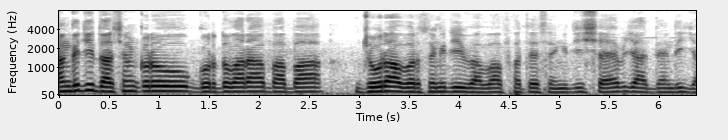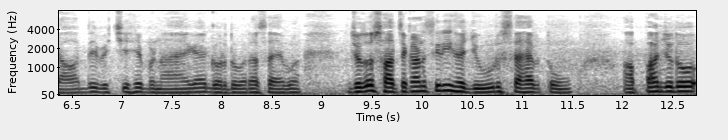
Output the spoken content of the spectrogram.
ਸੰਗਤ ਜੀ ਦਰਸ਼ਨ ਕਰੋ, ਗੁਰਦੁਆਰਾ ਬਾਬਾ ਜੋਰਾਵਰ ਸਿੰਘ ਜੀ, ਬਾਬਾ ਫਤਿਹ ਸਿੰਘ ਜੀ, ਸਾਹਿਬਜ਼ਾਦਿਆਂ ਦੀ ਯਾਦ ਦੇ ਵਿੱਚ ਇਹ ਬਣਾਇਆ ਗਿਆ ਗੁਰਦੁਆਰਾ ਸਾਹਿਬ। ਜਦੋਂ ਸੱਚਖੰਡ ਸ੍ਰੀ ਹਜੂਰ ਸਾਹਿਬ ਤੋਂ ਆਪਾਂ ਜਦੋਂ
